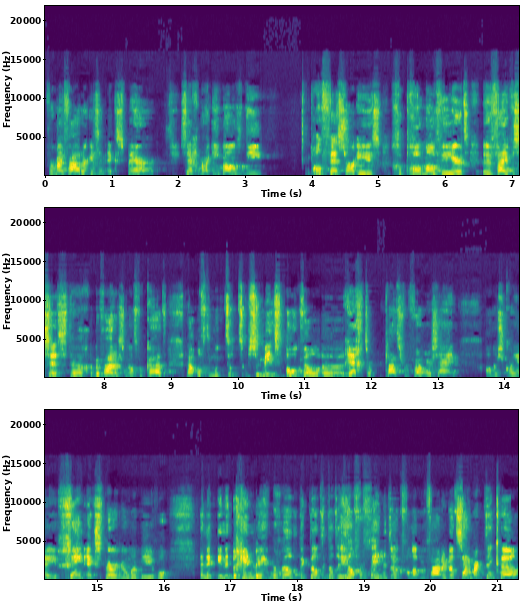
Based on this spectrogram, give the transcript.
voor mijn vader is een expert, zeg maar iemand die professor is, gepromoveerd, 65. Eh, mijn vader is een advocaat. Nou, of die moet op zijn minst ook wel uh, rechter, plaatsvervanger zijn. Anders kan jij je geen expert noemen, Merel. En in het begin weet ik nog wel dat ik dat, dat heel vervelend ook vond dat mijn vader dat zei. Maar ik denk wel,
